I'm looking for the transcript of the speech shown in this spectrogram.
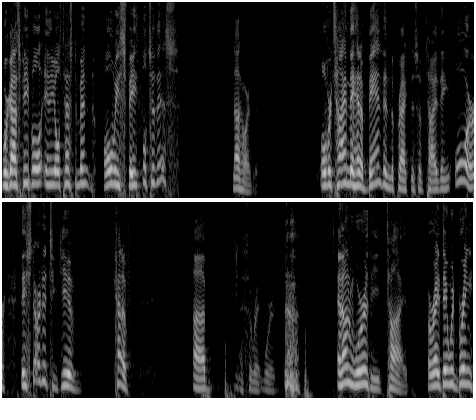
were God's people in the Old Testament always faithful to this? Not hardly. Over time, they had abandoned the practice of tithing, or they started to give kind of, uh, that's the right word, an unworthy tithe. All right, they would bring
